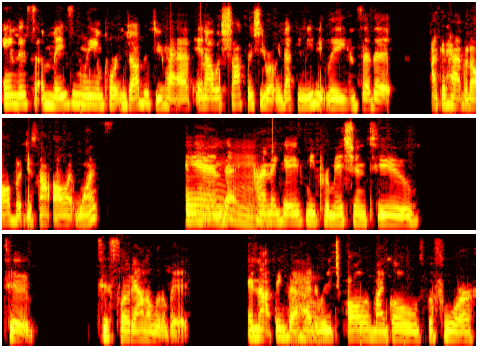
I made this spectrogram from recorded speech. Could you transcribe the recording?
and this amazingly important job that you have? And I was shocked that she wrote me back immediately and said that I could have it all, but just not all at once. And mm. that kind of gave me permission to, to, to slow down a little bit and not think that wow. I had to reach all of my goals before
